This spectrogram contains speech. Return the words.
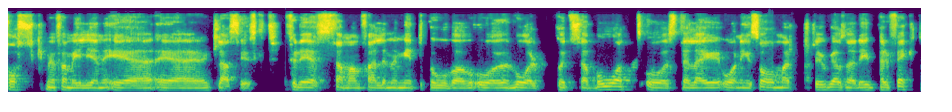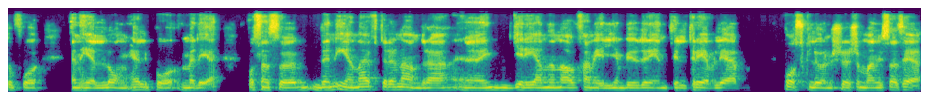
påsk med familjen är, är klassiskt. För det sammanfaller med mitt behov av att vårputsa båt och ställa i ordning sommarstuga. Och så Det är perfekt att få en hel långhelg på med det. Och sen så den ena efter den andra eh, grenen av familjen bjuder in till trevliga påskluncher som man så att säga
